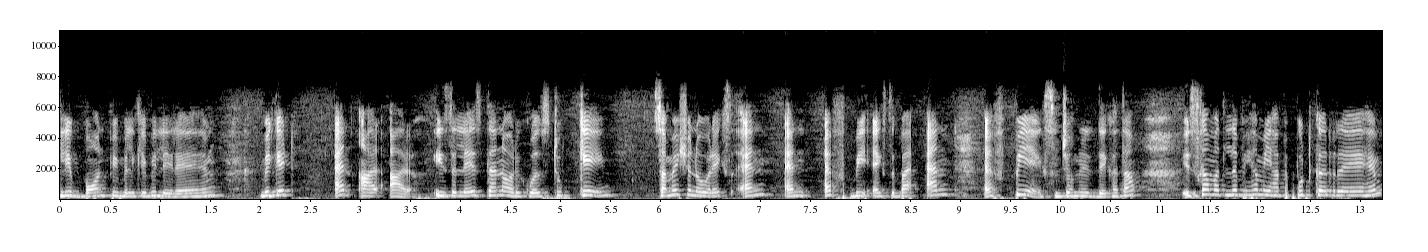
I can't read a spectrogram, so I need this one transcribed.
live born female के भी ले रहे हैं। We get N R R is less than or equals to के summation over X N N F B X by N F P X जो हमने देखा था। इसका मतलब भी हम यहाँ पे पुट कर रहे हैं।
